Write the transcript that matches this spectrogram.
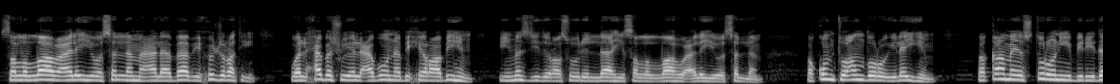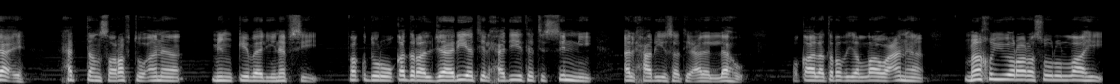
صلى الله عليه وسلم على باب حجرتي والحبش يلعبون بحرابهم في مسجد رسول الله صلى الله عليه وسلم فقمت أنظر إليهم فقام يسترني بردائه حتى انصرفت أنا من قبل نفسي فاقدروا قدر الجارية الحديثة السن الحريصة على اللهو وقالت رضي الله عنها ما خير رسول الله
